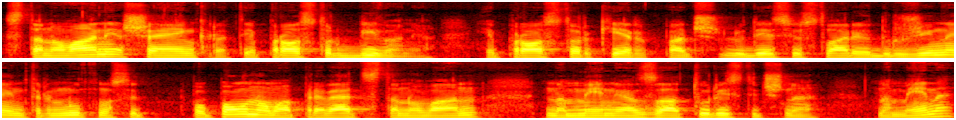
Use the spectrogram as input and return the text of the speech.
Stanovanje, še enkrat, je prostor bivanja, je prostor, kjer pač ljudje si ustvarjajo družine in trenutno se popolnoma preveč stanovanj namenja za turistične namene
